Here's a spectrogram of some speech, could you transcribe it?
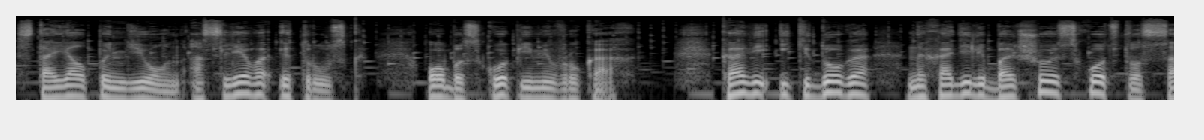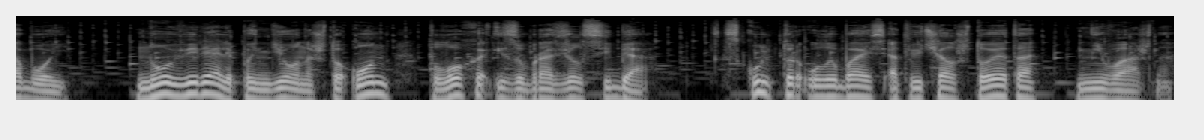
стоял пандион, а слева этруск, оба с копьями в руках. Кави и Кидога находили большое сходство с собой – но уверяли Пандиона, что он плохо изобразил себя. Скульптор, улыбаясь, отвечал, что это неважно.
